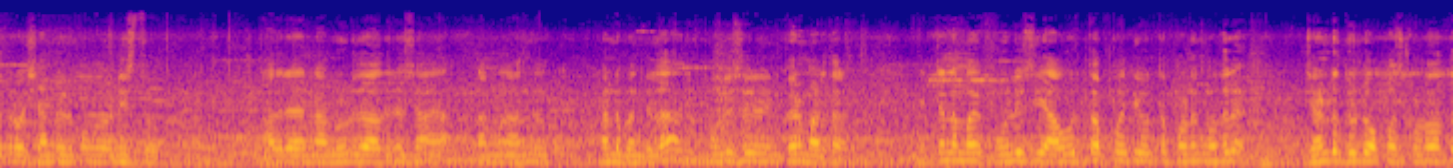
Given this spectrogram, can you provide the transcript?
ಇದ್ರ ಶಾಮಿ ಇರ್ಬೋದು ಅನಿಸ್ತು ಆದರೆ ನಾವು ನೋಡಿದ ಅದ್ರ ಸಹ ನಮ್ಗೆ ಹಂಗೆ ಕಂಡು ಬಂದಿಲ್ಲ. ಅದನ್ನು ಪೊಲೀಸರು ಎನ್ಕ್ವೈರಿ ಮಾಡ್ತಾರೆ. ಇಟ್ಟು ನಮಗೆ ಪೊಲೀಸ್ ಅವ್ರ ತಪ್ಪತ್ತು ಇವ್ರು ತಪ್ಪು ಮೊದಲು ಜನರು ದುಡ್ಡು ವಾಪಸ್ ಕೊಡುವಂಥ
